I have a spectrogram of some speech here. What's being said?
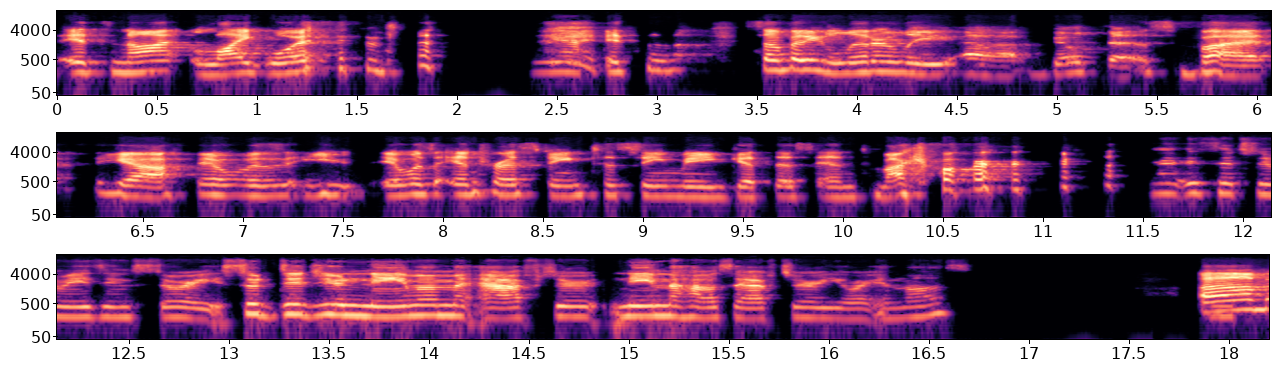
it's not light wood yeah it's somebody literally uh, built this but yeah it was you. it was interesting to see me get this into my car that is such an amazing story so did you name them after name the house after your in-laws um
